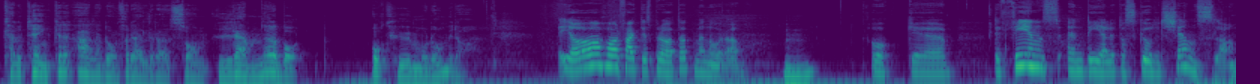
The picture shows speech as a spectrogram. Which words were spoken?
kan du tänka dig alla de föräldrar som lämnade bort och hur mår de idag? Jag har faktiskt pratat med några. Och eh, det finns en del utav skuldkänsla.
